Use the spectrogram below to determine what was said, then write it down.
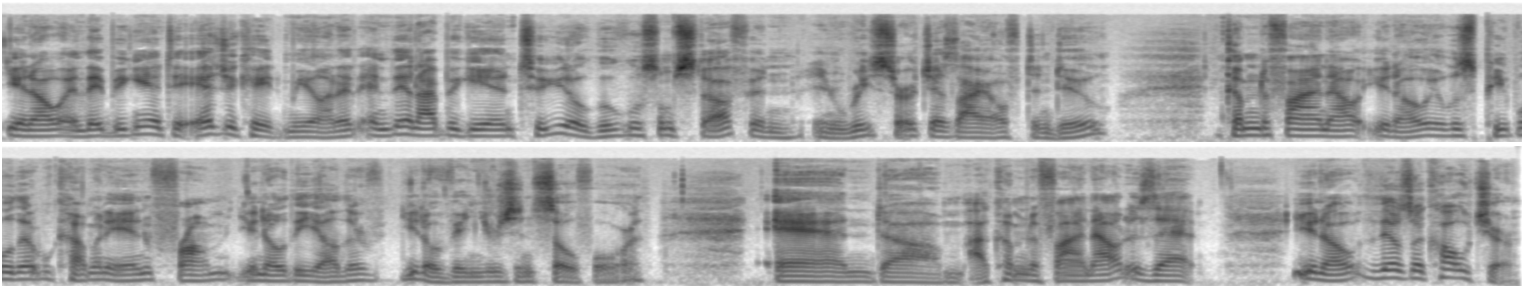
You know, and they began to educate me on it. And then I began to, you know, Google some stuff and, and research as I often do. And come to find out, you know, it was people that were coming in from, you know, the other, you know, vineyards and so forth. And um, I come to find out is that, you know, there's a culture.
